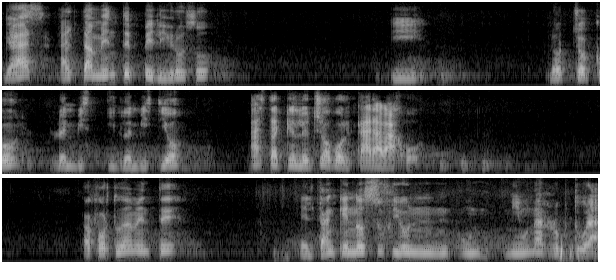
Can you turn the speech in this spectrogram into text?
gas altamente peligroso y lo chocó lo y lo embistió hasta que lo echó a volcar abajo. Afortunadamente, el tanque no sufrió ni una ruptura.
